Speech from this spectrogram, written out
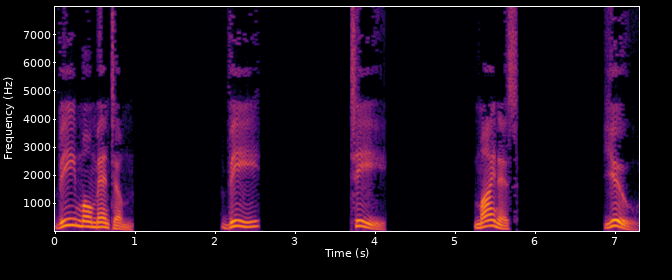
V momentum v t minus u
